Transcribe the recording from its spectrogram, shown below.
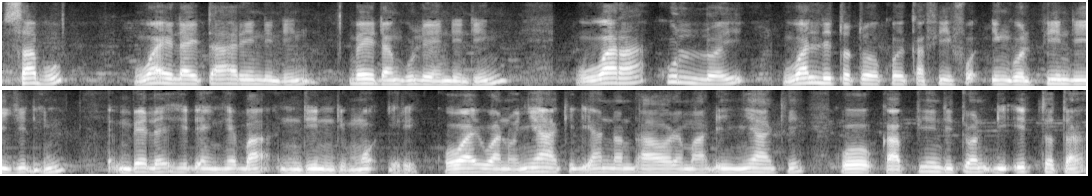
Saabu waylay taaridi ndin ɓeyda nguleydi ndin wara kulloy wallitoto koy ka fi foɗɗingol pindiji ɗin beele hiɗen heɓa ndindi moƴƴiri. Ko wawi wano ñaaki ɗi andanɗa hoorema ɗin ñaaki. Ko ka piindi toon ɗi ittata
